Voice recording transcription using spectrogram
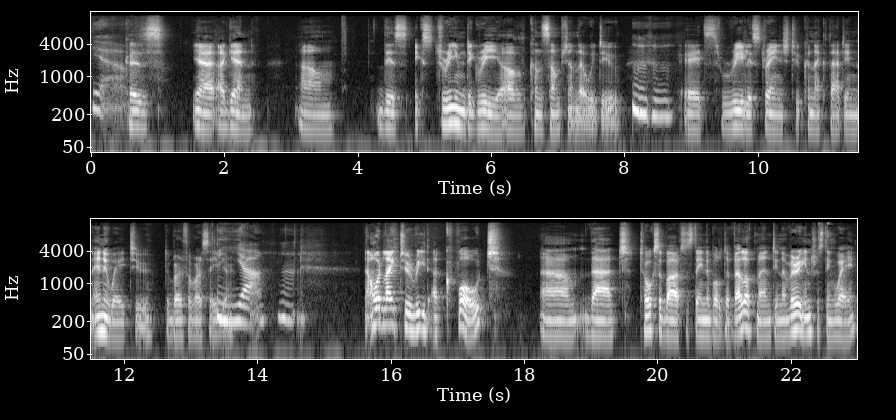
Yeah. because yeah, again, um, this extreme degree of consumption that we do, it's really strange to connect that in any way to the birth of our Savior. Yeah. Now, I would like to read a quote um, that talks about sustainable development in a very interesting way.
